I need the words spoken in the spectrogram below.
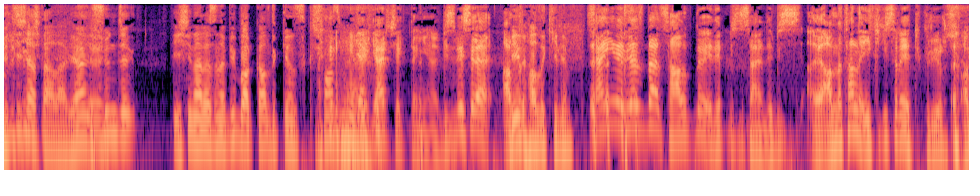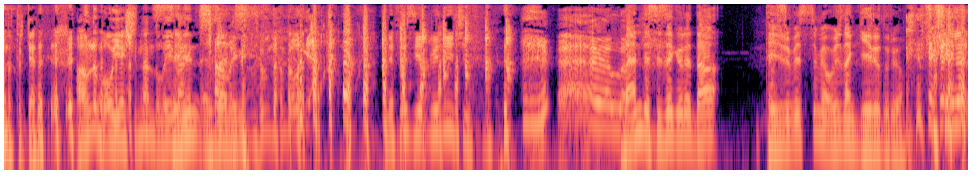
Müthiş bizim için. hatalar. Yani Evet. şunca işin arasına bir bakkal dükkanı sıkışmaz mı Ya ya? gerçekten ya. Biz mesela bir anla- halı kilim. sen yine biraz daha sağlıklı ve edeplisin sahnede. Biz e, anlatanla ilk iki sıraya tükürüyoruz anlatırken. Anladın mı? O yaşından dolayı Senin ben özellikle- sağlıksızlığımdan dolayı. Nefes yetmediği için. Hay Allah. Ben de size göre daha tecrübesizim ya o yüzden geri duruyorum. Şu şeyler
